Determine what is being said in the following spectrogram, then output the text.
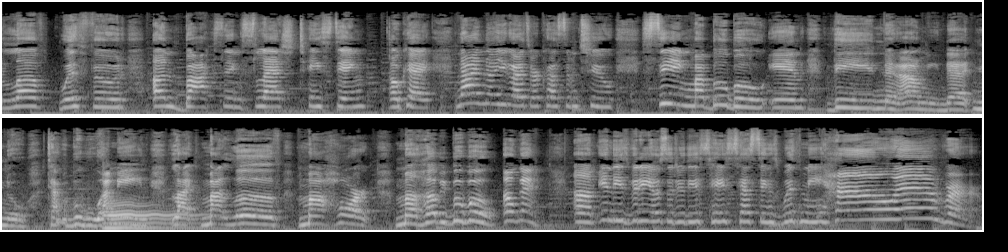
love with food unboxing slash tasting. Okay, now I know you guys are accustomed to seeing my boo boo in the, I don't mean that, you know, type of boo boo. I mean, like my love, my heart, my hubby boo boo. Okay, um, in these videos to do these taste testings with me. However,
